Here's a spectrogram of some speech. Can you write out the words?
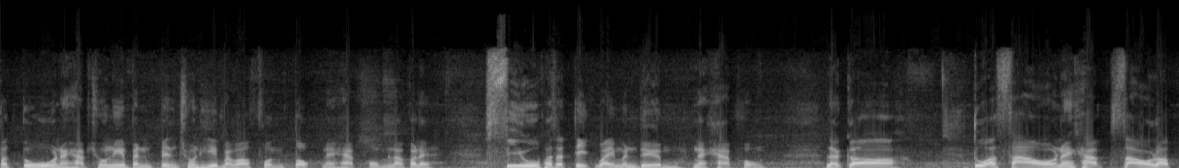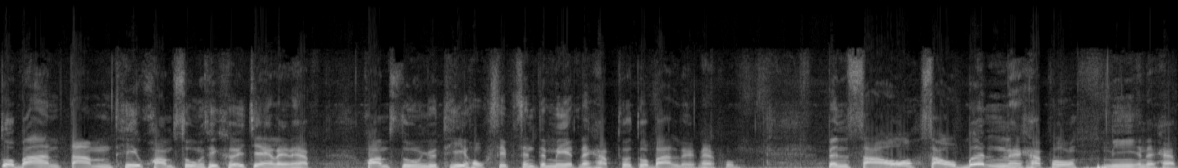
ประตูนะครับช่วงนี้เป็นเป็นช่วงที่แบบว่าฝนตกนะครับ ผมเราก็เลยซีลพลาสติกไว้เหมือนเดิมนะครับผม แล้วก็ ตัวเสานะครับเสารอบตัวบ้านตามที่ความสูงที่เคยแจ้งเลยนะครับ ความสูงอยู่ที่ 60เซนติเมตรนะครับทั่วตัวบ้านเลยนะครับผมเป็นเสาเสาเบิ้ลนะครับผมนี่นะครับ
